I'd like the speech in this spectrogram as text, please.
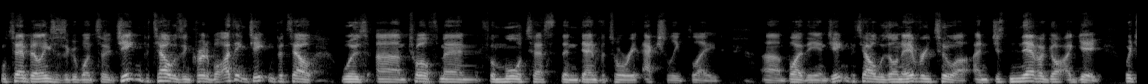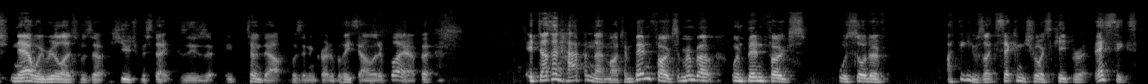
Well, Sam Billings is a good one too. Jeetan Patel was incredible. I think Jeetan Patel was um, 12th man for more tests than Dan Vettori actually played. Uh, by the end, Jeetan Patel was on every tour and just never got a gig, which now we realize was a huge mistake because he was, it turned out was an incredibly talented player. But it doesn't happen that much. And Ben Foakes, I remember when Ben Foakes was sort of I think he was like second choice keeper at Essex.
